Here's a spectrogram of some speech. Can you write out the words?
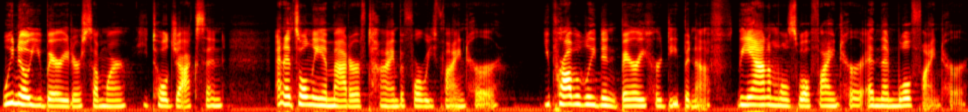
We know you buried her somewhere, he told Jackson, and it's only a matter of time before we find her. You probably didn't bury her deep enough. The animals will find her, and then we'll find her,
